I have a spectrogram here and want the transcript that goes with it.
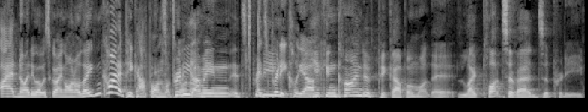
I had no idea what was going on, although you can kind of pick up on what's pretty. going on. I mean, it's pretty. It's pretty clear. You can kind of pick up on what they're like. Plots of ads are pretty.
